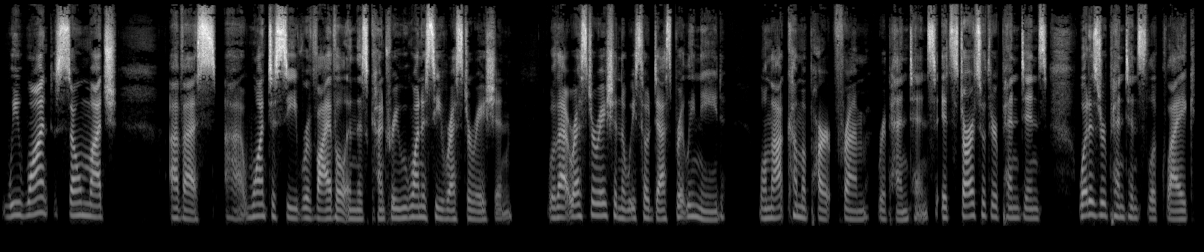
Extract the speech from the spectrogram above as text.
we want so much of us uh, want to see revival in this country. We want to see restoration. Well, that restoration that we so desperately need will not come apart from repentance. It starts with repentance. What does repentance look like?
